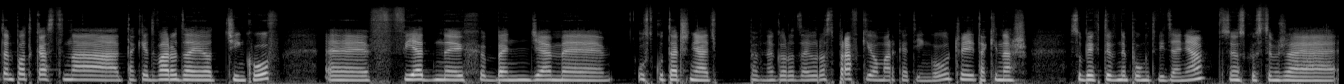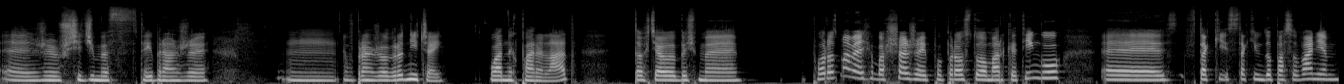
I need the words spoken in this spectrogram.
ten podcast na takie dwa rodzaje odcinków. E, w jednych będziemy uskuteczniać pewnego rodzaju rozprawki o marketingu, czyli taki nasz subiektywny punkt widzenia, w związku z tym, że, e, że już siedzimy w tej branży, mm, w branży ogrodniczej ładnych parę lat, to chciałybyśmy porozmawiać chyba szerzej po prostu o marketingu e, w taki, z takim dopasowaniem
